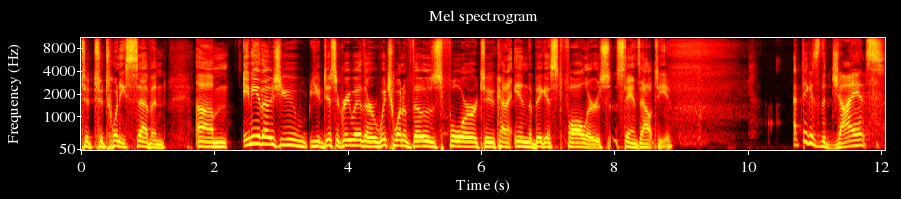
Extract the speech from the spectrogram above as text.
to to twenty seven. Um, any of those you you disagree with, or which one of those four to kind of end the biggest fallers stands out to you? I think it's the Giants.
